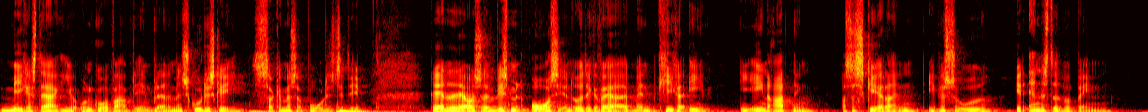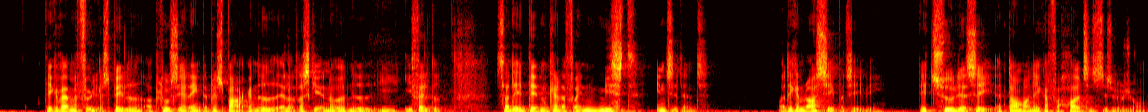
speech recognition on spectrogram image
mega stærk i at undgå at bare blive indblandet, men skulle det ske, så kan man så bruge det til det. Det andet er også, at hvis man overser noget, det kan være, at man kigger en, i en retning, og så sker der en episode et andet sted på banen. Det kan være, at man følger spillet, og pludselig er der en, der bliver sparket ned, eller der sker noget ned i, i feltet. Så det er det, man kalder for en mist incident. Og det kan man også se på tv. Det er tydeligt at se, at dommeren ikke har forholdt sig til situationen.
